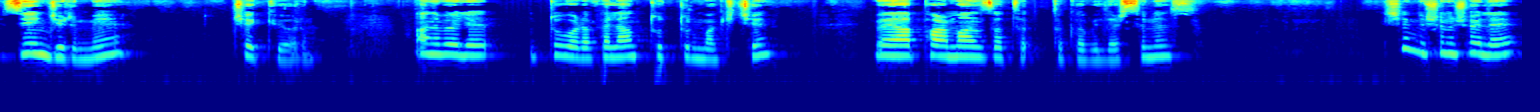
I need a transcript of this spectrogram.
zincirimi çekiyorum. Hani böyle duvara falan tutturmak için veya parmağınıza takabilirsiniz. Şimdi şunu şöyle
